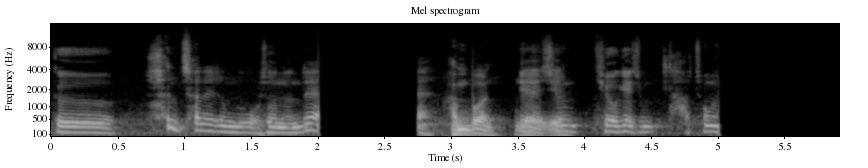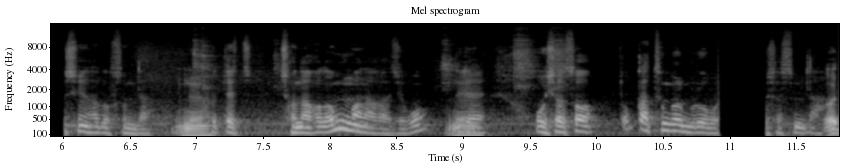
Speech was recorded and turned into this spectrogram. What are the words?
그 한 차례 정도 오셨는데 한 번. 예, 네, 지금 기억에 지금 다 정신이 하나도 없습니다. 네. 그때 전화가 너무 많아가지고 근데 오셔서 똑같은 걸 물어보셨습니다. 어떤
